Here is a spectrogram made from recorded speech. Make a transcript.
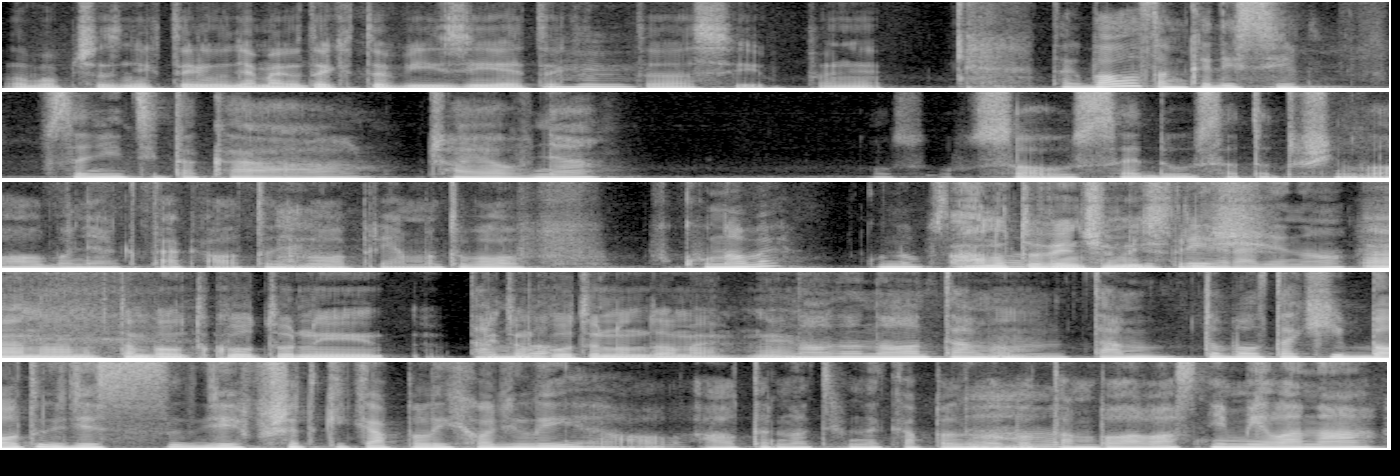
lebo občas niektorí ľudia majú takéto vízie, tak Mhm. to asi úplne... Tak bolo tam kedysi v Senici taká čajovňa, Us- Usou, Sedu sa to tuším volalo, alebo nejak tak, ale to nebolo priamo, to bolo v, v Kunove? Kunov sa Áno, to viem, čo Pri myslíš. Priehrade, no. Áno, áno, tam bol kultúrny, Tam pri tom bol- kultúrnom dome, nie? No, no, no, tam, tam to bol taký bod, kde, kde všetky kapely chodili, al- alternatívne kapely, lebo tam bola vlastne Milena,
